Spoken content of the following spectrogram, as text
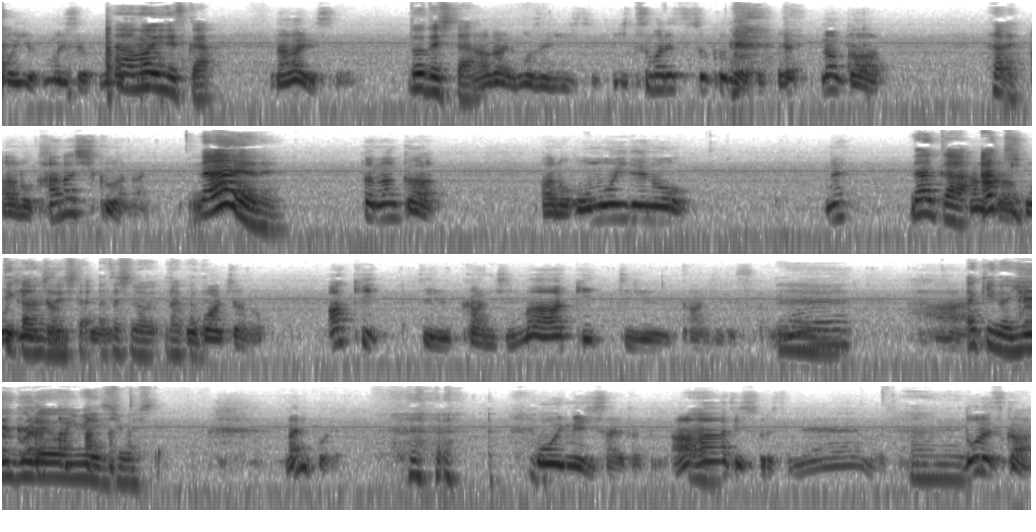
もういいよ。無理ですよあもういいですか？長いですよ。どうでした？長い。もういいですよいつまで続くの？えなんかはい。あの悲しくはない。なんやねん。ただなんかあの思い出のなんかなんか秋って感じでした？私の中で。おばあちゃんの。秋っていう感じまあ秋っていう感じですかね、はい。秋の夕暮れをイメージしました。何これ？こうイメージされたアーティストですね、はい。どうですか？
